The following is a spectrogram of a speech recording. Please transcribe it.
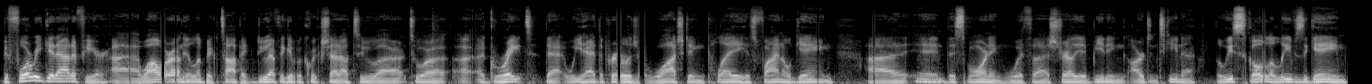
before we get out of here, uh, while we're on the Olympic topic, do have to give a quick shout out to uh, to a, a- great that we had the privilege of watching play his final game uh, in, this morning with uh, Australia beating Argentina. Luis Scola leaves the game,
